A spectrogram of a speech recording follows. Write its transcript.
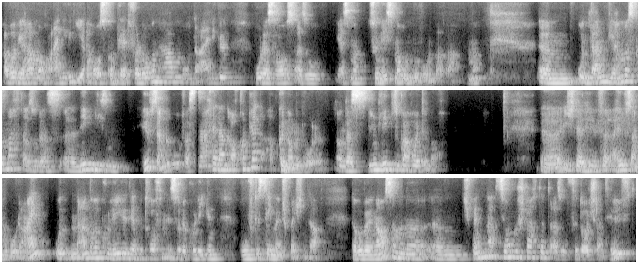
Aber wir haben auch einige, die ihr Haus komplett verloren haben und einige, wo das Haus also erstmal zunächst mal unbewohnbar war. Ne? Ähm, und dann, wie haben wir es gemacht? Also das äh, neben diesem Hilfsangebot, was nachher dann auch komplett abgenommen wurde. Und das Ding lebt sogar heute noch. Äh, ich stelle Hilfe, Hilfsangebot ein und ein anderer Kollege, der betroffen ist oder Kollegin, ruft es dementsprechend ab. Darüber hinaus haben wir eine ähm, Spendenaktion gestartet, also für Deutschland hilft.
